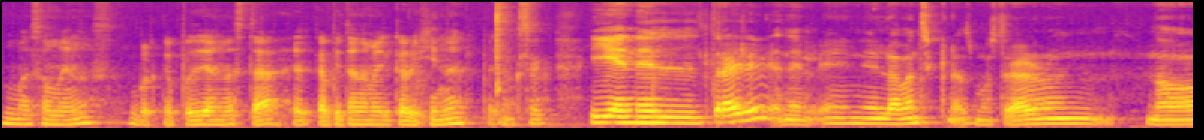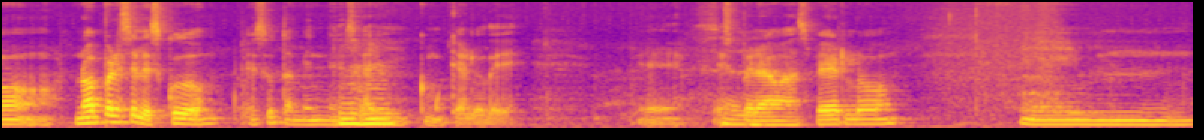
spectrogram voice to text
más o menos, porque pues ya no está el Capitán América original, pero Exacto. Y en el tráiler, en el, en el avance que nos mostraron, no, no aparece el escudo. Eso también es ahí como que algo de... eh, Sí. Esperabas verlo. Y, mm,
